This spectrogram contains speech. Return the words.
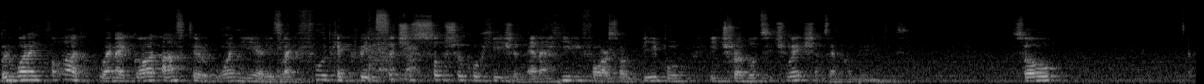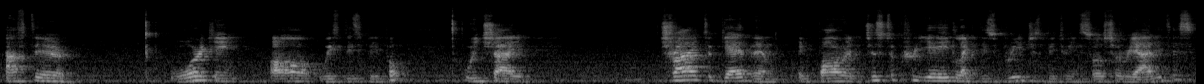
But what I thought when I got after one year is like food can create such a social cohesion and a healing force for people in troubled situations and communities. So after working all with these people, which I try to get them empowered just to create like these bridges between social realities,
